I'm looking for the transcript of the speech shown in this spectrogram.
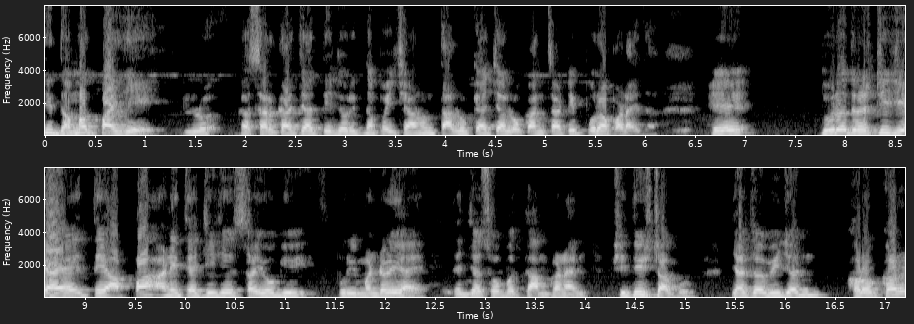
ती धमक पाहिजे. लो का सरकारच्या तिजोरीतनं पैसे आणून तालुक्याच्या लोकांसाठी पुरं पडायचं. हे दूरदृष्टी जी आहे ते आप्पा आणि त्याची जे सहयोगी पुरी मंडळी आहे त्यांच्यासोबत काम करणारी क्षितिश ठाकूर. ज्याचं विजन खरोखर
